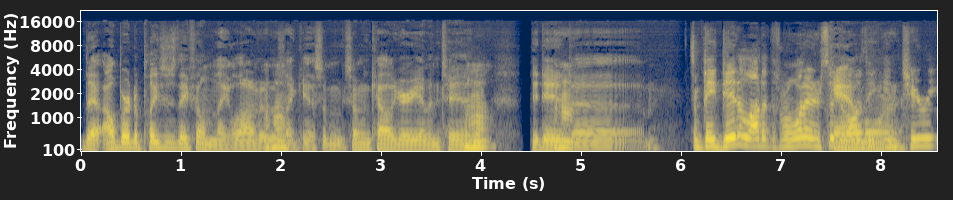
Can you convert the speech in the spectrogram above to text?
the Alberta places they filmed. Like a lot of it was Mhm. like yeah, some some in Calgary, Edmonton. Mhm. They did. Mhm. uh They did a lot of, from what I understood, a lot of the interior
